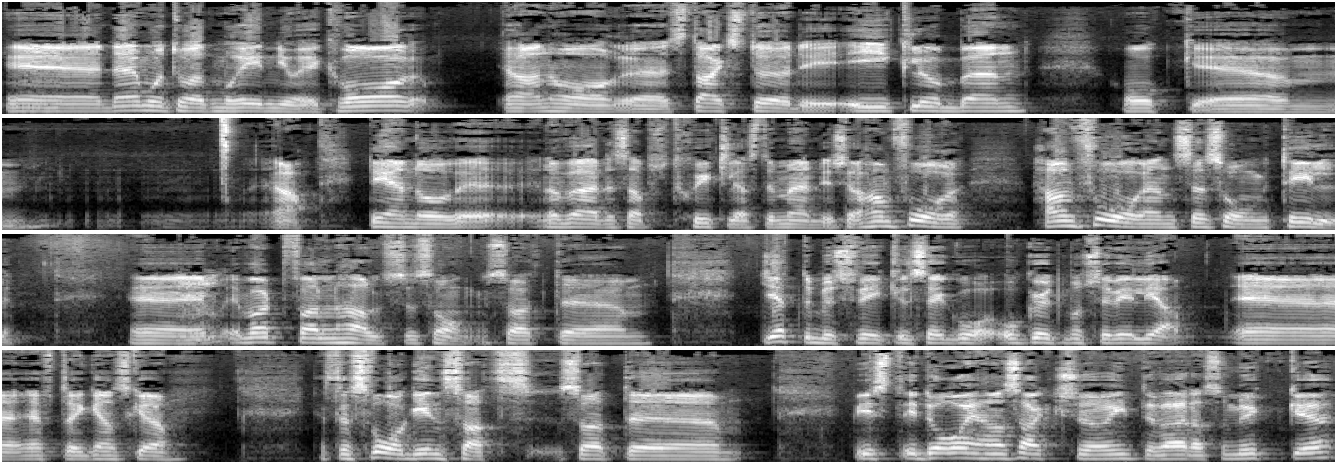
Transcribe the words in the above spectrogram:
Eh, däremot tror jag att Mourinho är kvar. Han har eh, starkt stöd i, i klubben och ehm, ja, det är en av, eh, en av världens absolut skickligaste managers. Han får, han får en säsong till. Eh, I vart fall en halv säsong. Så att eh, jättebesvikelse igår. Åka ut mot Sevilla. Eh, efter en ganska, ganska svag insats. Så att eh, visst, idag är hans aktier inte värda så mycket.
